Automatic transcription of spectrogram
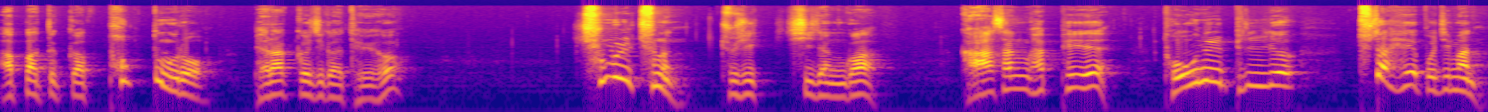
아파트가 폭등으로 벼락거지가 되어 춤을 추는 주식시장과 가상화폐에 돈을 빌려 투자해 보지만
